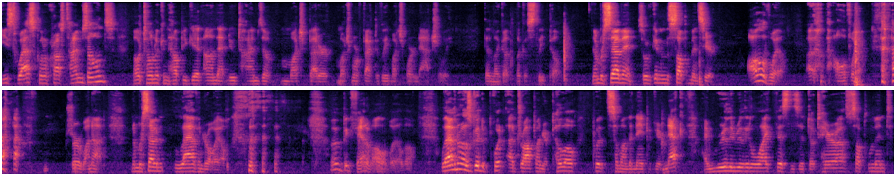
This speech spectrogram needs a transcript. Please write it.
east west, going across time zones. Melatonin can help you get on that new time zone much better, much more effectively, much more naturally than like a like a sleep pill. Number seven. So we're getting the supplements here. Olive oil. Uh, olive oil. sure, why not? Number seven, lavender oil. I'm a big fan of olive oil though. Lavender oil is good to put a drop on your pillow put some on the nape of your neck. I really, really like this. This is a doTERRA supplement.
